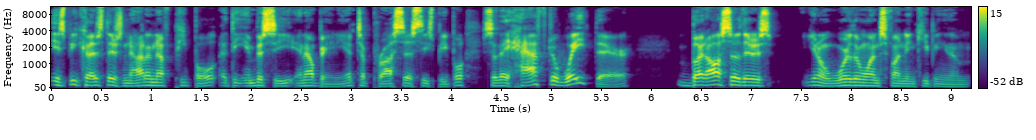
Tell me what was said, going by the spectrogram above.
is because there's not enough people at the embassy in Albania to process these people. So they have to wait there. But also there's, you know, we're the ones funding keeping them,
